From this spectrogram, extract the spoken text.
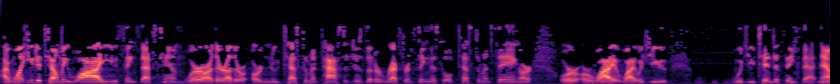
I want you to tell me why you think that's him. Where are there other or New Testament passages that are referencing this Old Testament thing, or or or why why would you would you tend to think that? Now,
